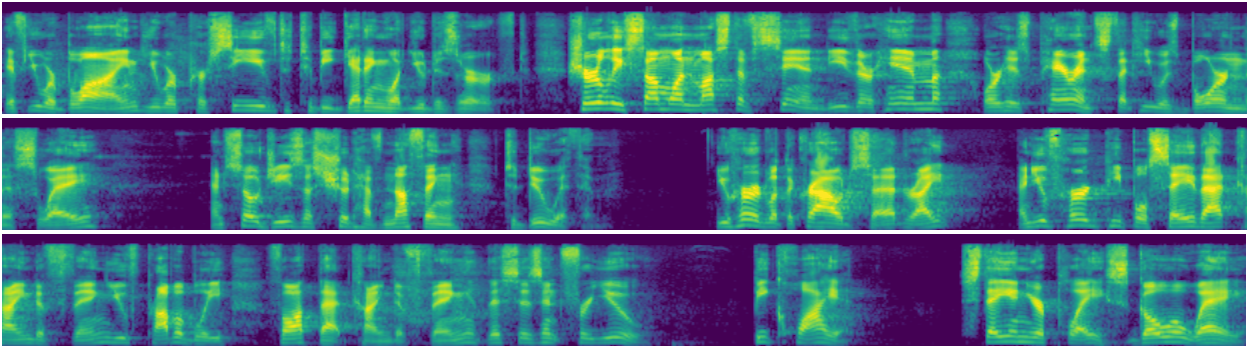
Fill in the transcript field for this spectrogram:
if you were blind, you were perceived to be getting what you deserved. Surely someone must have sinned, either him or his parents, that he was born this way, and so Jesus should have nothing to do with him. You heard what the crowd said, right? And you've heard people say that kind of thing. You've probably thought that kind of thing. This isn't for you. Be quiet. Stay in your place. Go away.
